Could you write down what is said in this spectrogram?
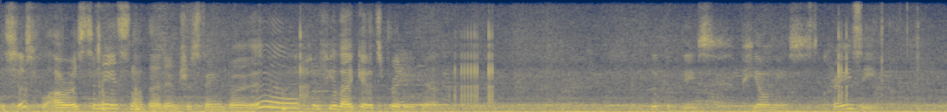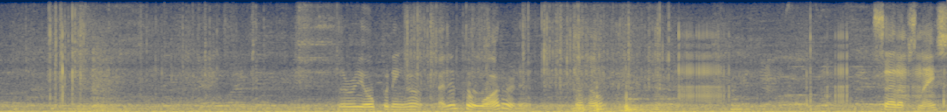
It's just flowers. To me, it's not that interesting. But yeah, if you like it, it's pretty. Yeah. Look at these peonies. It's crazy. They're already opening up. I didn't put water in it. What The hell? Setup's nice.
